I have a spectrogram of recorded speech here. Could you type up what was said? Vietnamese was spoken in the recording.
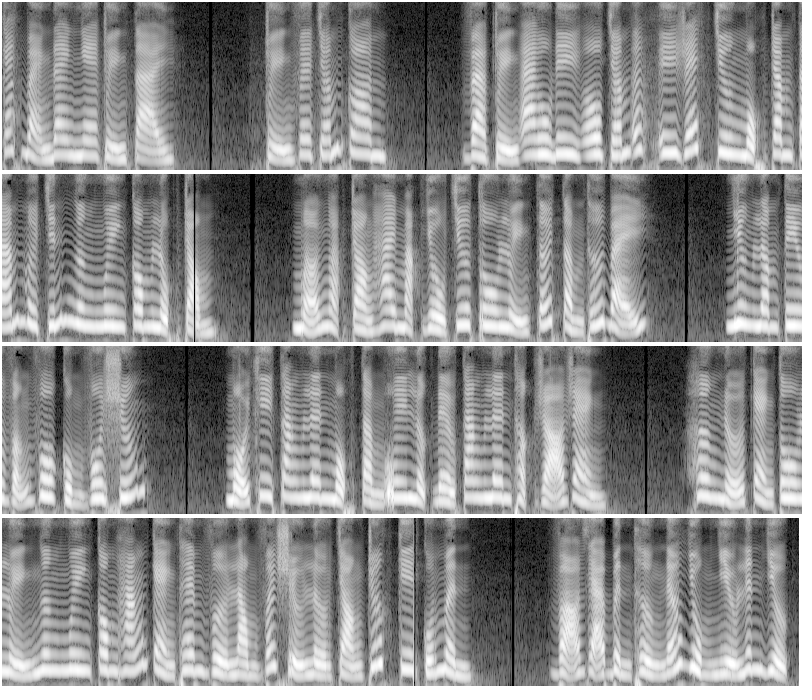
Các bạn đang nghe truyện tại truyện v.com và truyện audio.fiz chương 189 ngưng nguyên công lục trọng. Mở ngoặc tròn hai mặc dù chưa tu luyện tới tầm thứ bảy, nhưng Lâm Tiêu vẫn vô cùng vui sướng. Mỗi khi tăng lên một tầm uy lực đều tăng lên thật rõ ràng. Hơn nữa càng tu luyện ngưng nguyên công hắn càng thêm vừa lòng với sự lựa chọn trước kia của mình. Võ giả bình thường nếu dùng nhiều linh dược,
